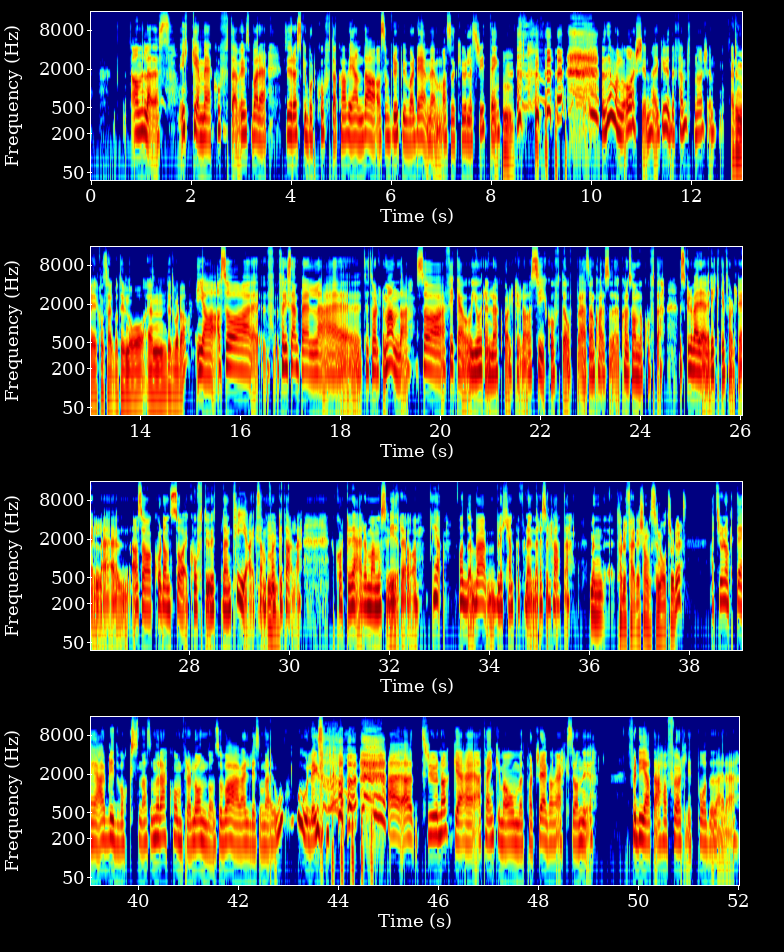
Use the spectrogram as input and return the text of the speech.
annerledes. Ikke med kofte. Hvis, bare, hvis vi røsker bort kofta, hva har vi igjen da? Og så bruker vi bare det med masse kule street-ting. Mm. Men det er mange år siden. Herregud, det er 15 år siden. Er du mer konservativ nå enn det du var da? Ja, altså for eksempel eh, til tolvte mann, da, så fikk jeg jo Jorunn Løkvold til å sy kofte opp, altså en karosondokofte. Det skulle være riktig i forhold til eh, altså hvordan så ei kofte ut på den tida, ikke sant, 40-tallet. Kortere ermer og så videre, og ja. Og jeg ble kjempefornøyd med resultatet. Men tar du færre sjanser nå, tror du? Jeg tror nok det. Jeg er blitt voksen. Altså, når jeg kom fra London, så var jeg veldig sånn der uh, liksom. jeg, jeg, tror nok jeg, jeg, tenker meg om et par-tre ganger ekstra nå. Fordi at jeg har følt litt på det der eh,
